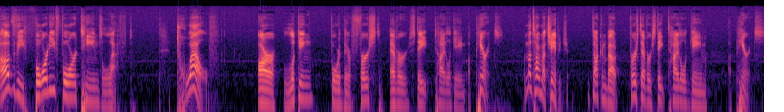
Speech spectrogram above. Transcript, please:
of the 44 teams left, 12 are looking for their first ever state title game appearance. I'm not talking about championship. I'm talking about first ever state title game appearance.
